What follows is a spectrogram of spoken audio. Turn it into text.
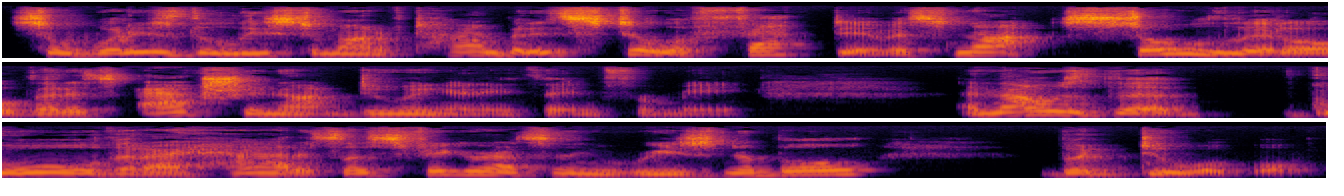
So, what is the least amount of time? But it's still effective. It's not so little that it's actually not doing anything for me. And that was the goal that I had is let's figure out something reasonable but doable.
